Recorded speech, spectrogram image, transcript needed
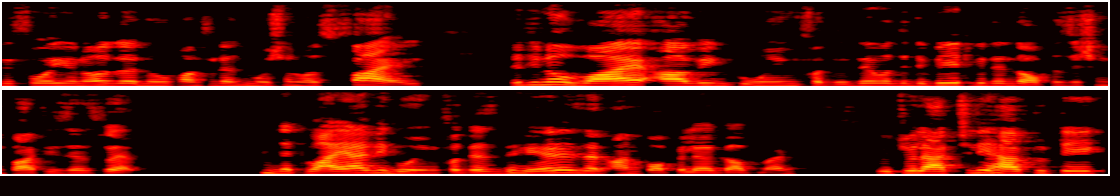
before, you know, the no confidence motion was filed, that, you know, why are we going for this? There was a debate within the opposition parties as well. That why are we going for this? Here is an unpopular government which will actually have to take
